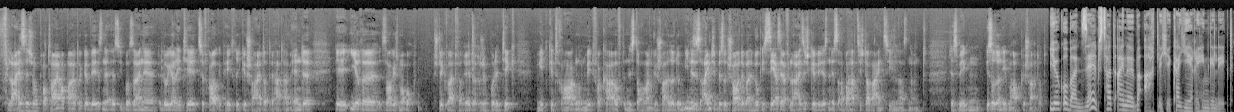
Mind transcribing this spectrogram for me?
fleißiger Parteiarbeiter gewesen. Er ist über seine Loyalität zu Frau Petri gescheitert. Er hat am Ende äh, ihre, sage ich mal, auch ein Stück weit verräterische Politik mitgetragen und mitverkauft und ist daran gescheitert. Um ihn ist es eigentlich ein bisschen schade, weil er wirklich sehr, sehr fleißig gewesen ist, aber hat sich da reinziehen lassen. Und Deswegen ist er dann eben auch gescheitert. Jörg Urban selbst hat eine beachtliche Karriere hingelegt.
